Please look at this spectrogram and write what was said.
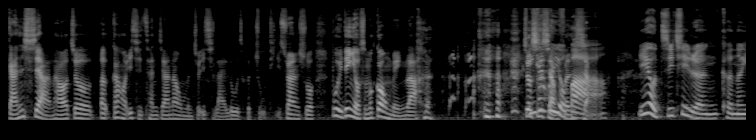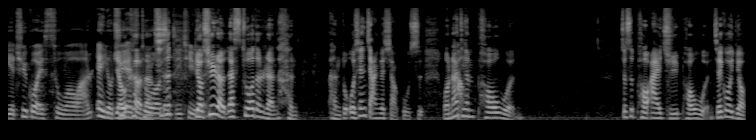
感想，然后就呃刚好一起参加，那我们就一起来录这个主题。虽然说不一定有什么共鸣啦，就是想分享。也有机器人可能也去过 S Two O 啊，哎，有去 S2O 的机器人，有去了 S2O 的人很很多。我先讲一个小故事，我那天 Po 文，就是 Po IG Po 文，结果有。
